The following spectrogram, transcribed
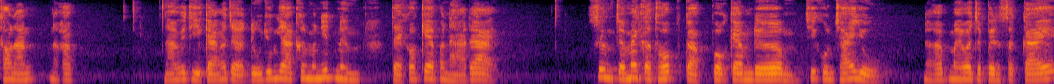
เท่านั้นนะครับนะวิธีการก็จะดูยุ่งยากขึ้นมานิดนึง แต่ก็แก้ปัญหาได้ ซึ่งจะไม่กระทบกับโปรแกรมเดิมที่คุณใช้อยู่นะครับ ไม่ว่าจะเป็น Skype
